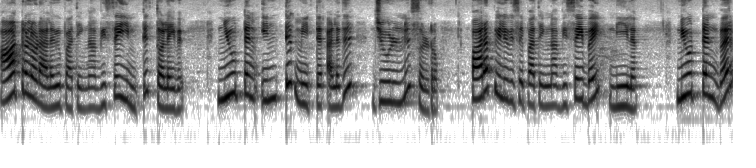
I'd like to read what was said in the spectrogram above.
ஆற்றலோட அலகு பார்த்திங்கன்னா விசை இன்ட்டு தொலைவு. நியூட்டன் இன்ட்டு மீட்டர் அல்லது ஜூல்னு சொல்கிறோம் பரப்பிழு விசை பார்த்திங்கன்னா விசை பை நீளம். Newton per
